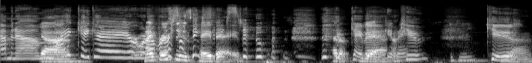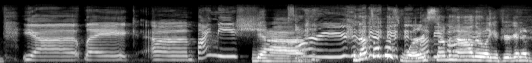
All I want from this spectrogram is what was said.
Eminem, Yeah. bye KK or whatever. My first thing is something K-Babe. stupid. I don't- K-Babe, yeah. K-Babe. Cute, Mhm. cute. Yeah. Yeah. like, um, bye Mish. Yeah. Sorry. But that's almost worse somehow. They're like, if you're gonna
